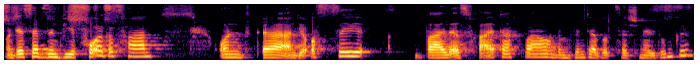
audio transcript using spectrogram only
Und deshalb sind wir vorgefahren und äh, an die Ostsee, weil es Freitag war und im Winter wird es ja schnell dunkel.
